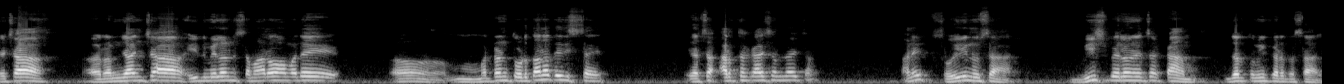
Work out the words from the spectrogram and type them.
याच्या रमजानच्या ईद मिलन समारोहामध्ये मटण तोडताना ते दिसत आहेत याचा अर्थ काय समजायचा? आणि सोयीनुसार विष पेलवण्याचं काम जर तुम्ही करत असाल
